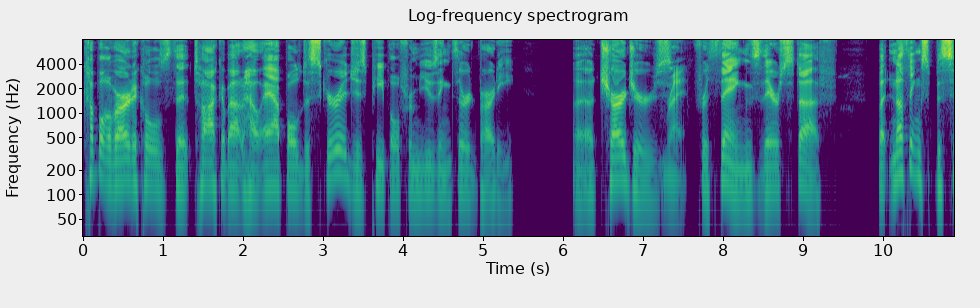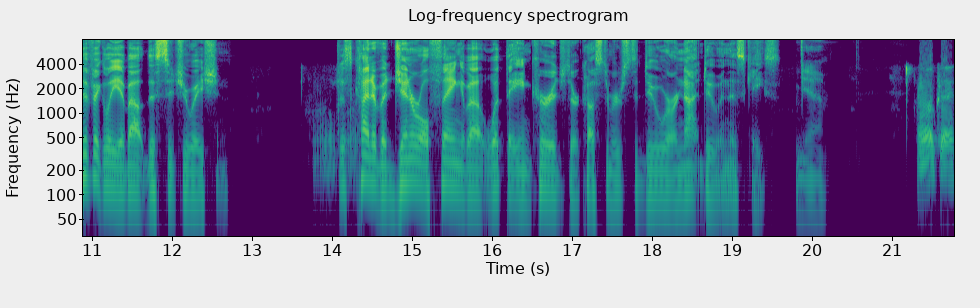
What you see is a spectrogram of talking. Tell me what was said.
a couple of articles that talk about how Apple discourages people from using third party uh, chargers Right. for things, their stuff, but nothing specifically about this situation. Just kind of a general thing about what they encourage their customers to do or not do in this case. Yeah. Okay,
